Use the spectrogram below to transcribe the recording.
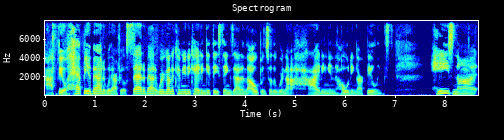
I feel happy about it, whether I feel sad about it. We're going to communicate and get these things out in the open so that we're not hiding and holding our feelings. He's not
